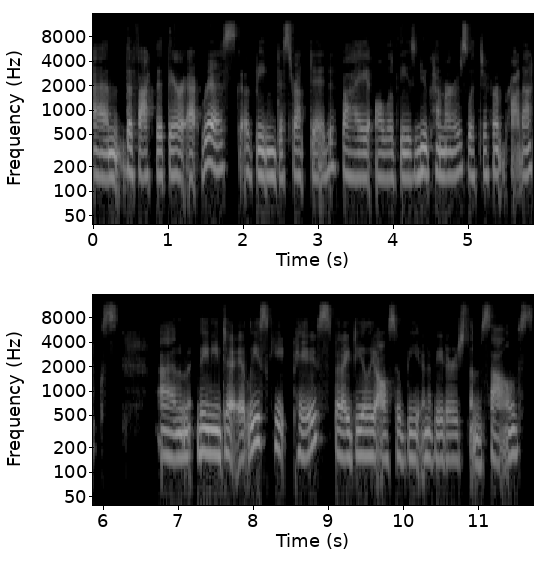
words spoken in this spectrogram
um, the fact that they're at risk of being disrupted by all of these newcomers with different products. Um, they need to at least keep pace but ideally also be innovators themselves.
